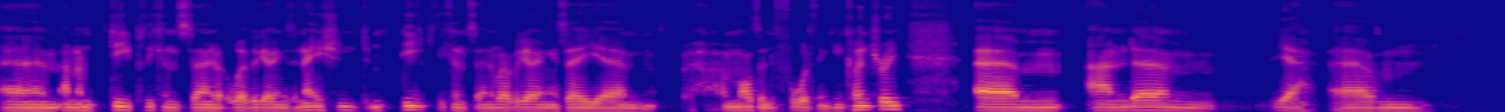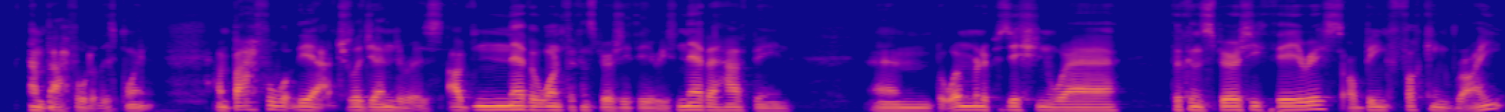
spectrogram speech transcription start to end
Um, and I'm deeply concerned about where we're going as a nation. Deeply concerned where we're going as a, um, a modern, forward-thinking country. Um, and um, yeah. I'm baffled at this point. I'm baffled what the actual agenda is. I've never won for conspiracy theories, never have been. Um, but when we're in a position where the conspiracy theorists are being fucking right,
